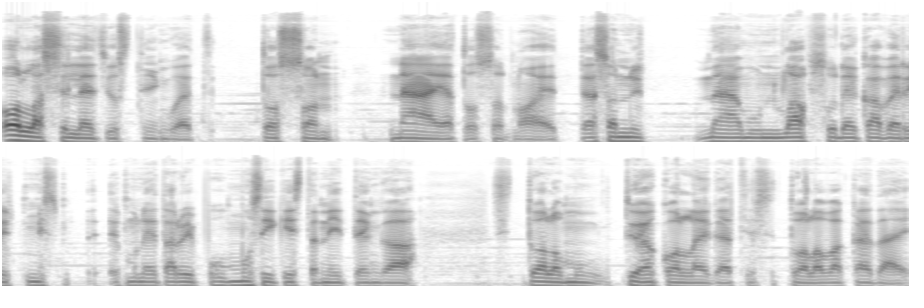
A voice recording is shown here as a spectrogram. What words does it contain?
olla silleen, että just niinku, että tossa on nää ja tossa on noin. Tässä on nyt nämä mun lapsuuden kaverit, miss, mun ei tarvi puhua musiikista niiden kanssa. Sitten tuolla on mun työkollegat ja sitten tuolla on vaikka jotain,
